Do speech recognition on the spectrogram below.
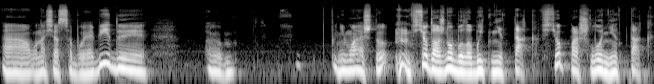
а, унося с собой обиды, эм, понимая, что все должно было быть не так, все прошло не так,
